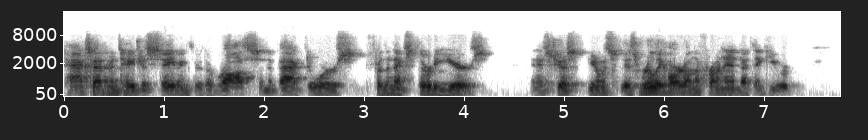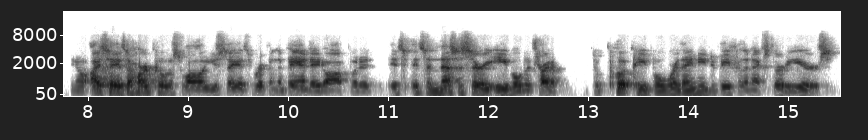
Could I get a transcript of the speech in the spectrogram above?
tax advantageous saving through the Roths and the back doors for the next 30 years. And it's just, you know, it's, it's really hard on the front end. I think you were, you know, I say it's a hard pill to swallow. You say it's ripping the band-aid off, but it, it's, it's a necessary evil to try to, to put people where they need to be for the next 30 years.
